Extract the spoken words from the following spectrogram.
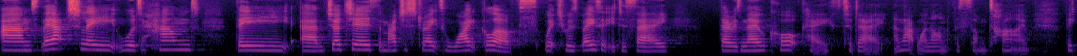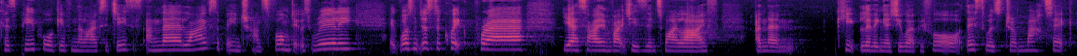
And they actually would hand the um, judges, the magistrates, white gloves, which was basically to say, there is no court case today. And that went on for some time because people were giving their lives to Jesus and their lives are being transformed. It was really, it wasn't just a quick prayer, yes, I invite Jesus into my life, and then keep living as you were before. This was dramatic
